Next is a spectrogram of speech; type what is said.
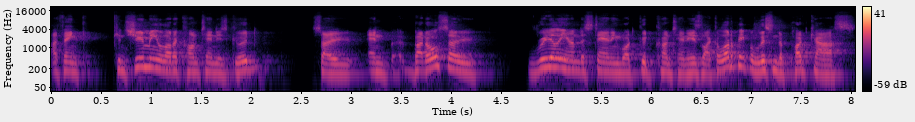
I think consuming a lot of content is good. So and but also really understanding what good content is. Like a lot of people listen to podcasts,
